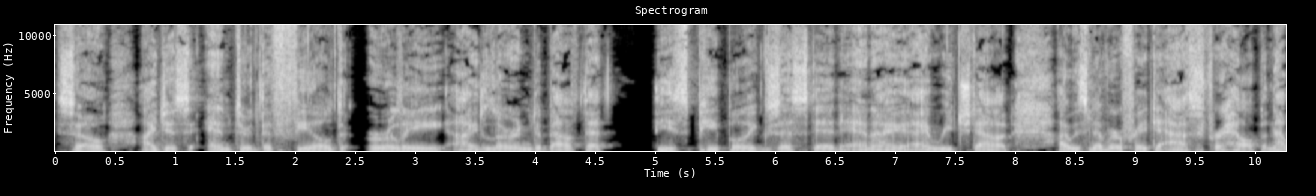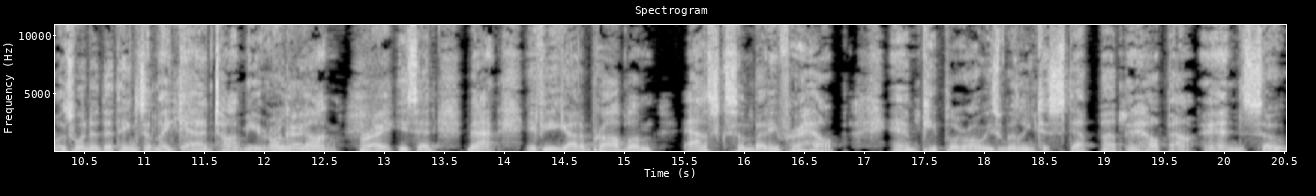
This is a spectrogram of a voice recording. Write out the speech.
So I just entered the field early. I learned about that these people existed and I, I, reached out. I was never afraid to ask for help. And that was one of the things that my dad taught me early okay. on. Right. He said, Matt, if you got a problem, ask somebody for help. And people are always willing to step up and help out. And so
